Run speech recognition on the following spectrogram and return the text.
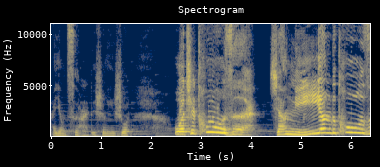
他用刺耳的声音说，“我吃兔子，像你一样的兔子。”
